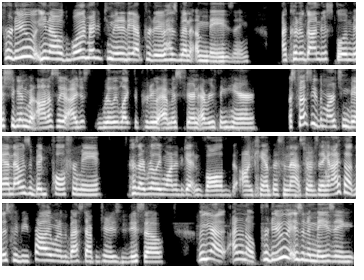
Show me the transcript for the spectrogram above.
Purdue, you know, the Boilermaker community at Purdue has been amazing. I could have gone to a school in Michigan, but honestly, I just really like the Purdue atmosphere and everything here, especially the marching band. That was a big pull for me because I really wanted to get involved on campus and that sort of thing. And I thought this would be probably one of the best opportunities to do so. But yeah, I don't know. Purdue is an amazing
